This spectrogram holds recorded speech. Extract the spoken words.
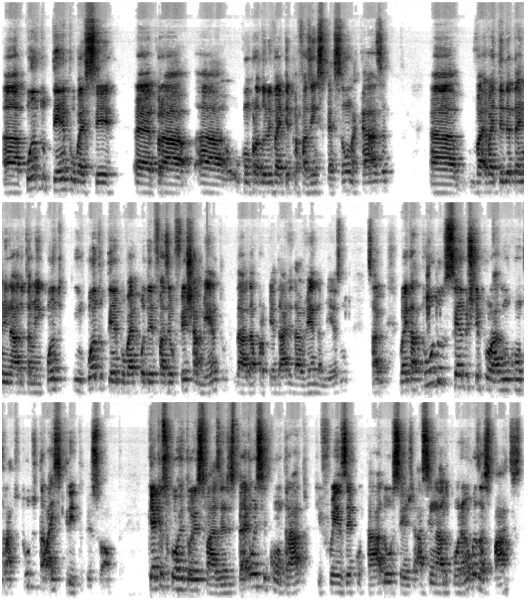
ah, quanto tempo vai ser é, para o comprador ele vai ter para fazer inspeção na casa, ah, vai, vai, ter determinado também quanto, em quanto tempo vai poder fazer o fechamento da, da propriedade, da venda mesmo sabe? Vai estar tudo sendo estipulado no contrato, tudo está lá escrito, pessoal. O que é que os corretores fazem? Eles pegam esse contrato que foi executado, ou seja, assinado por ambas as partes,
